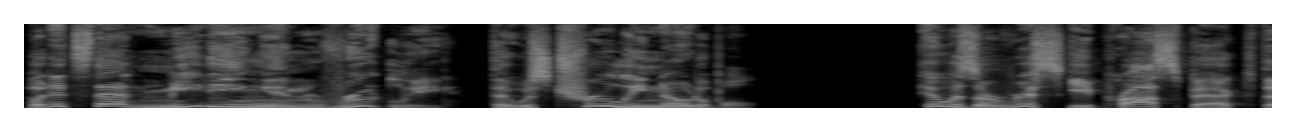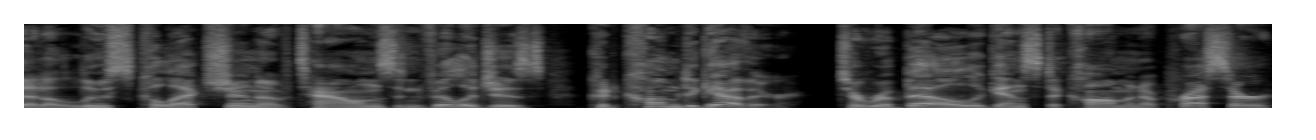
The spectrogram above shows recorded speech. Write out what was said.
but it's that meeting in Rutli that was truly notable. It was a risky prospect that a loose collection of towns and villages could come together to rebel against a common oppressor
